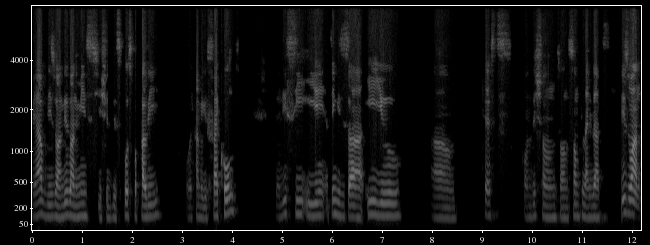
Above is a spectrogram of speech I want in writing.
We have this one. This one means you should dispose properly or it can be recycled. Then this ce i think this is a eu um, tests conditions on something like that. This one,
